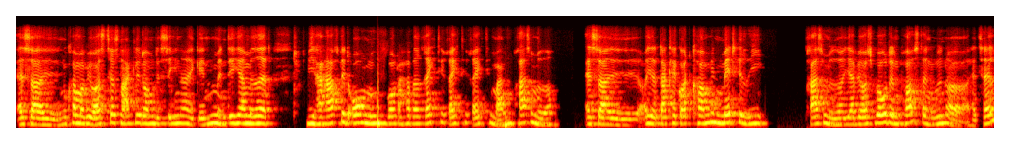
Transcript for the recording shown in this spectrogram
Altså, øh, nu kommer vi jo også til at snakke lidt om det senere igen, men det her med, at vi har haft et år nu, hvor der har været rigtig, rigtig, rigtig mange pressemøder. Altså, øh, og ja, der kan godt komme en mæthed i, pressemøder. Jeg vil også våge den påstand uden at have tal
